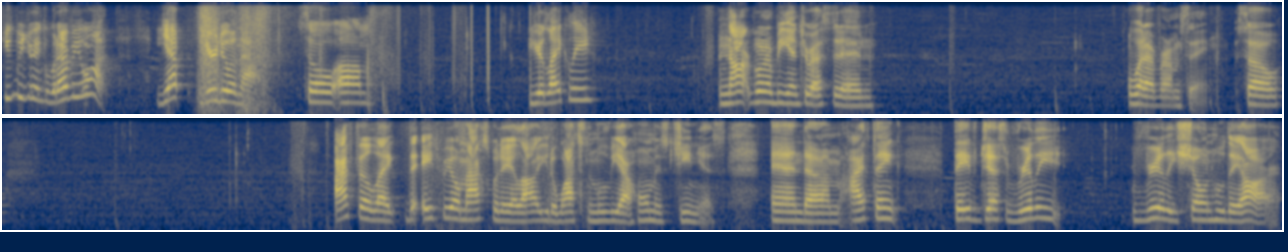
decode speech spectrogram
You could be drinking whatever you want. Yep, you're doing that. So, um, you're likely not going to be interested in whatever I'm saying. So, I feel like the HBO Max where they allow you to watch the movie at home is genius. And um, I think they've just really, really shown who they are.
